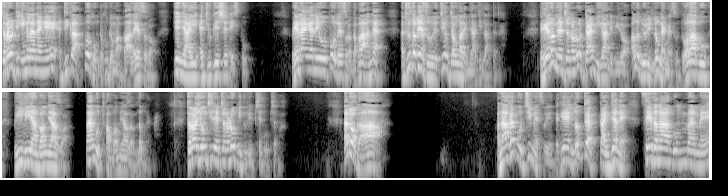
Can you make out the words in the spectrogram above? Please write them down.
ကျွန်တော်တို့ဒီအင်္ဂလန်နိုင်ငံရဲ့အဓိကပို့ကုန်တစ်ခုတည်းမှာဘာလဲဆိုတော့ပညာရေး education export ဘယ်နိုင်ငံတွေကိုပို့လဲဆိုတော့ကမ္ဘာအနှံ့အထူးသဖြင့်ဆိုလို့တရုတ်ကျောင်းသားတွေအများကြီးလာတက်တယ်တကယ်လို့များကျွန်တော်တို့တိုင်းပြည်ကနေပြီးတော့အဲ့လိုမျိုးတွေလုပ်နိုင်မယ်ဆိုဒေါ်လာကိုဘီလီယံပေါင်းများစွာ တန်းကိုထောင်ပေါင်းများစွာလုပ်နိုင်မှာကျွန်တော်ယုံကြည်တယ်ကျွန်တော်တို့ပြည်သူတွေဖြစ်ကိုဖြစ်မှာအဲ့တော့ကအနာဂတ်ကိုကြည့်မယ်ဆိုရင်တကယ်လုတ်တက်ကင်တက်နဲ့စေတနာကိုမှန်မယ်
